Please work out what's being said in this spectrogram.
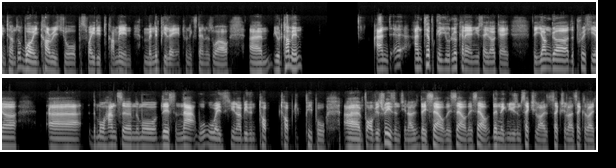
in terms of well encouraged or persuaded to come in and manipulated to an extent as well. Um, you'd come in, and uh, and typically you would look at it and you say, okay, the younger, the prettier, uh, the more handsome, the more this and that will always you know be the top top people uh, for obvious reasons. You know, they sell, they sell, they sell. Then they can use them sexualized, sexualized, sexualized.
